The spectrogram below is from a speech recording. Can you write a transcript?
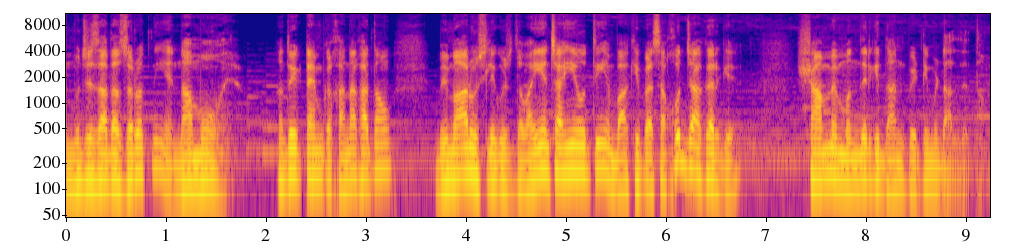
मुझे ज़्यादा ज़रूरत नहीं है, ना मोह है। मैं तो एक टाइम का खाना खाता हूँ। बीमार हूँ, इसलिए कुछ दवाइयाँ चाहिए होती हैं, बाकी पैसा खुद जा करके शाम में मंदिर की दान पेटी में डाल देता हूँ।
